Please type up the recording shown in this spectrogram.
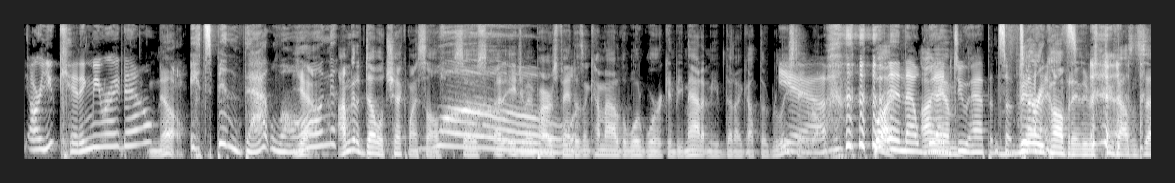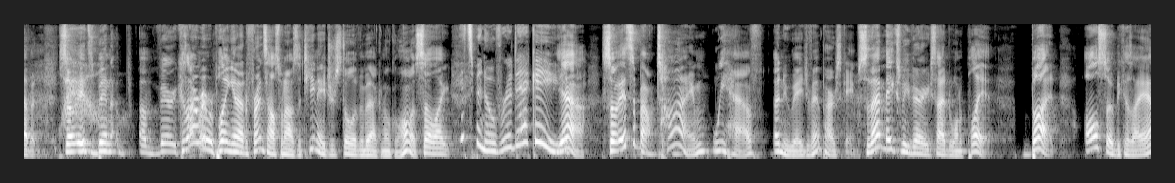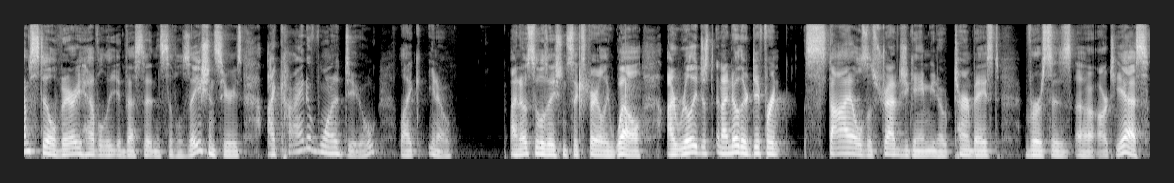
Are you kidding me right now? No. It's been that long? Yeah, I'm gonna double check myself so an uh, Age of Empires fan doesn't come out of the woodwork and be mad at me that I got the release date wrong. But and that, I that do happen sometimes. Very confident it was 2007. So it's been a very because I remember playing it at a friend's house when I was a teenager, still living back in Oklahoma. So like, It's been over a decade. yeah. So it's about time we have a new Age of Empires game. So that makes me very excited to want to play it. But also because I am still very heavily invested in the Civilization series, I kind of want to do like you know, I know Civilization Six fairly well. I really just and I know they're different styles of strategy game. You know, turn based versus uh, RTS.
